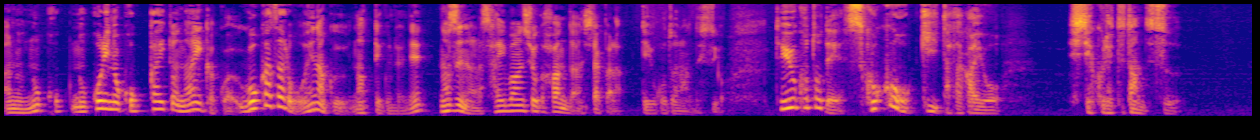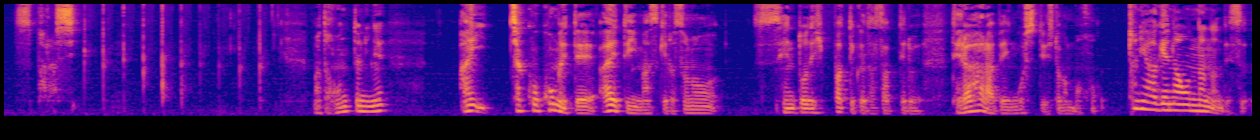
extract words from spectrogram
あのの残りの国会と内閣は動かざるを得なくなっていくんだよねなぜなら裁判所が判断したからっていうことなんですよ。ということですごく大きい戦いをしてくれてたんです素晴らしい。また本当にね愛着を込めてあえて言いますけどその先頭で引っ張ってくださってる寺原弁護士っていう人がもう本当にあげな女なんです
